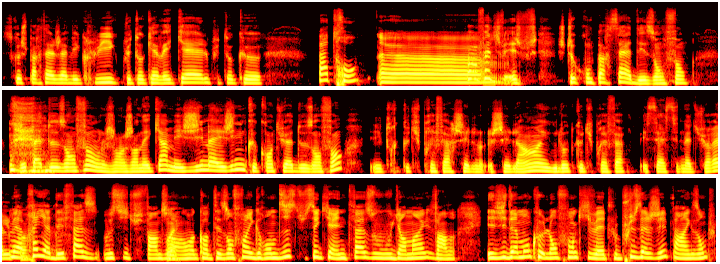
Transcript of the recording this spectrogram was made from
ce que je partage avec lui plutôt qu'avec elle, plutôt que pas trop. Euh, en fait, je, te compare ça à des enfants. J'ai pas deux enfants, j'en ai qu'un, mais j'imagine que quand tu as deux enfants, il y a des trucs que tu préfères chez, chez l'un et l'autre que tu préfères. Et c'est assez naturel. Mais après, il y a des phases aussi. Quand tes enfants ils grandissent, tu sais qu'il y a une phase où il y en a un. Évidemment que l'enfant qui va être le plus âgé, par exemple,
